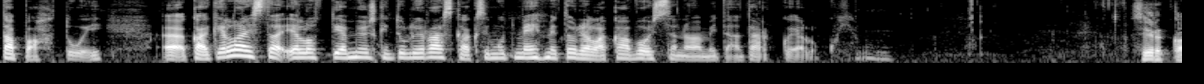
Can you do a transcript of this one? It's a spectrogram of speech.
tapahtui ö, kaikenlaista ja Lottia myöskin tuli raskaaksi, mutta me emme todellakaan voi sanoa mitään tarkkoja lukuja. sirkka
